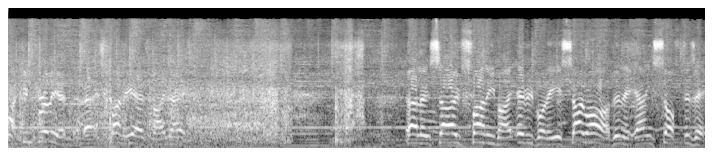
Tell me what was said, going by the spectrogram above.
Fucking brilliant. That's funny as, mate. That, looks so funny, mate. Everybody, it's so hard, isn't it? It ain't soft, is it?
